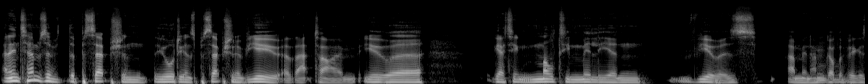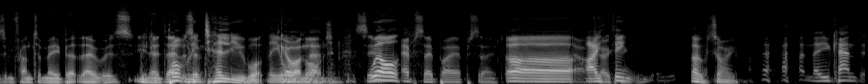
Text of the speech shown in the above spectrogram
And in terms of the perception, the audience perception of you at that time, you were getting multi-million viewers. I mean, I haven't got the mm-hmm. figures in front of me, but there was, you I know, probably tell you what they all on got. Then. Well, episode by episode. Uh, no, I think. Oh, sorry. no, you can do.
